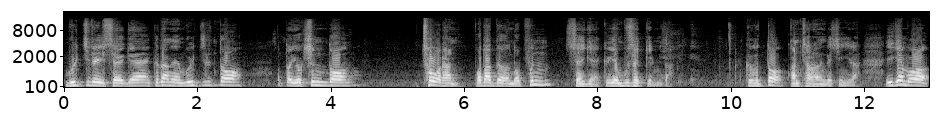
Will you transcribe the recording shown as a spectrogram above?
물질의 세계, 그 다음에 물질도 또 욕심도 초월한 보다 더 높은 세계 그게 무색계입니다. 그것도 관찰하는 것이니라. 이게 뭐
